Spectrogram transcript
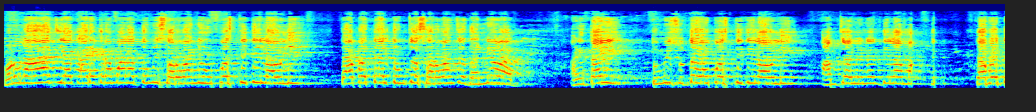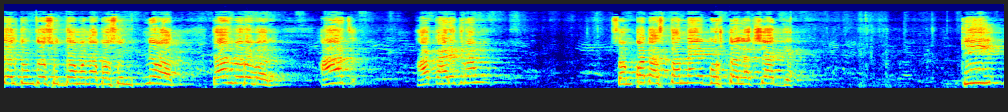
म्हणून आज या कार्यक्रमाला तुम्ही सर्वांनी उपस्थिती लावली त्याबद्दल तुमचं सर्वांचं धन्यवाद. आणि ताई तुम्ही सुद्धा उपस्थिती लावली आमच्या विनंतीला त्याबद्दल तुमचं सुद्धा मनापासून धन्यवाद. त्याचबरोबर आज हा कार्यक्रम संपत असताना एक गोष्ट लक्षात घ्या की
